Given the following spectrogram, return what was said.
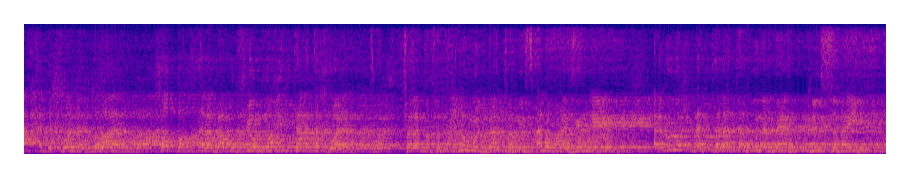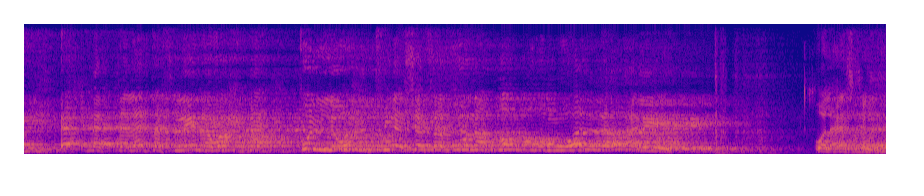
أحد إخواننا الدعاء خبط على بابه في يوم واحد ثلاثة إخوات. فلما فتح لهم الباب فبيسألهم عايزين إيه؟ قالوا له إحنا الثلاثه أبونا مات لسه ميت. إحنا الثلاثه في ليله واحدة كل واحد فينا شاف أبونا قبره مولع عليه. والعياذ بالله.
